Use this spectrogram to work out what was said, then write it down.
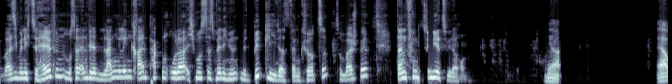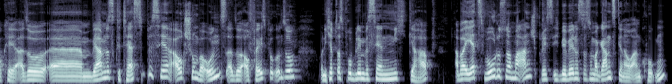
weiß ich mir nicht zu helfen, muss dann entweder den langen Link reinpacken oder ich muss das, wenn ich mit, mit Bitly das dann kürze, zum Beispiel, dann funktioniert es wiederum. Ja. Ja, okay. Also ähm, wir haben das getestet bisher auch schon bei uns, also auf Facebook und so. Und ich habe das Problem bisher nicht gehabt. Aber jetzt, wo du es nochmal ansprichst, ich, wir werden uns das nochmal ganz genau angucken.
